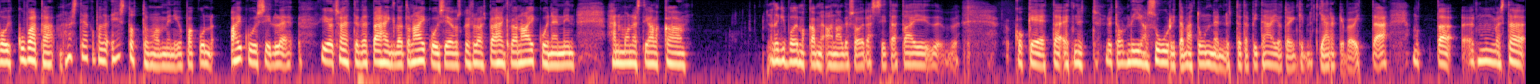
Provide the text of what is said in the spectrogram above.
voi kuvata monesti aika paljon estottomammin jopa kuin aikuisille. Jos ajattelee, että päähenkilöt on aikuisia, koska jos päähenkilö on aikuinen, niin hän monesti alkaa jotenkin voimakkaammin analysoida sitä tai kokee, että, että nyt, nyt on liian suuri tämä tunne, nyt tätä pitää jotenkin nyt järkevöittää. Mutta mun mielestä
